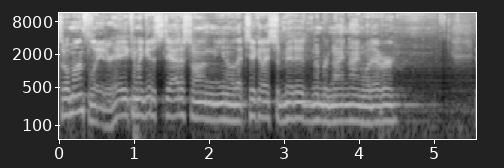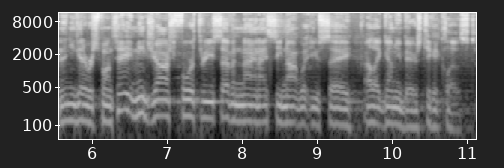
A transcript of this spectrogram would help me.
So a month later, hey, can I get a status on you know that ticket I submitted, number 99, whatever? And then you get a response, hey, me, Josh, 4379, I see not what you say. I like gummy bears, ticket closed.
